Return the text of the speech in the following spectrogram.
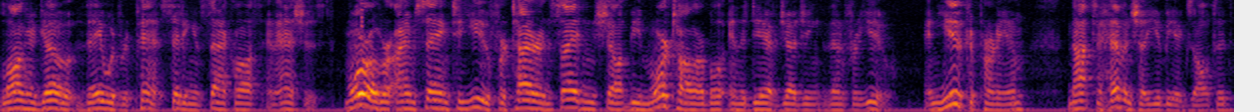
long ago they would repent, sitting in sackcloth and ashes. Moreover, I am saying to you, for Tyre and Sidon shall it be more tolerable in the day of judging than for you. And you, Capernaum, not to heaven shall you be exalted,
